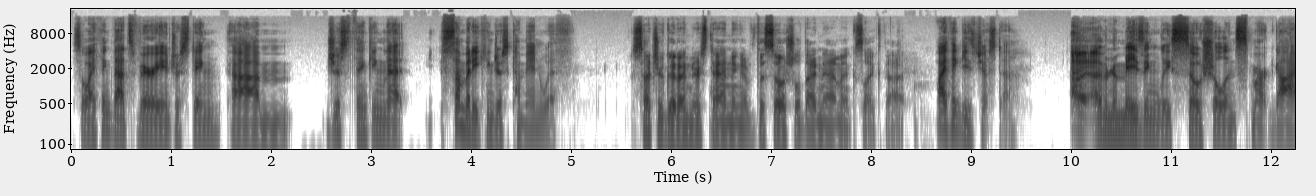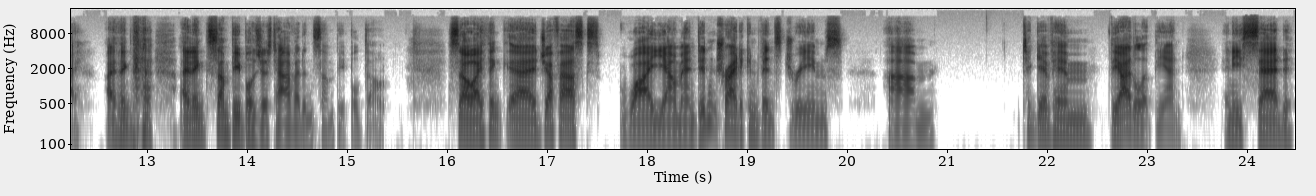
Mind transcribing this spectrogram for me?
So I think that's very interesting. Um, just thinking that somebody can just come in with. Such a good understanding of the social dynamics like that. I think he's just a, a an amazingly social and smart guy. I think that I think some people just have it and some people don't. So I think uh, Jeff asks why Yau-Man didn't try to convince Dreamz um, to give him the idol at the end, and he said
